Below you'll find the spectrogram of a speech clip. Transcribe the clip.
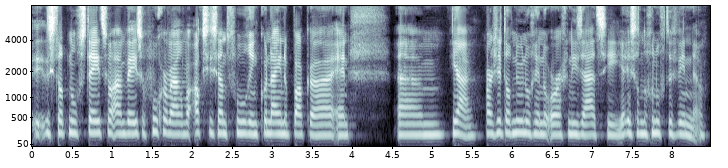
Is dat nog steeds zo aanwezig? Vroeger waren we acties aan het voeren in konijnen pakken. En ehm, ja, waar zit dat nu nog in de organisatie? Is dat nog genoeg te vinden?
